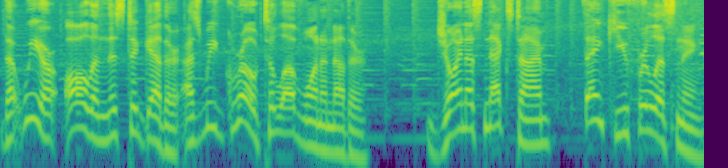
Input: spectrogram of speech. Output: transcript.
that we are all in this together as we grow to love one another. Join us next time. Thank you for listening.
